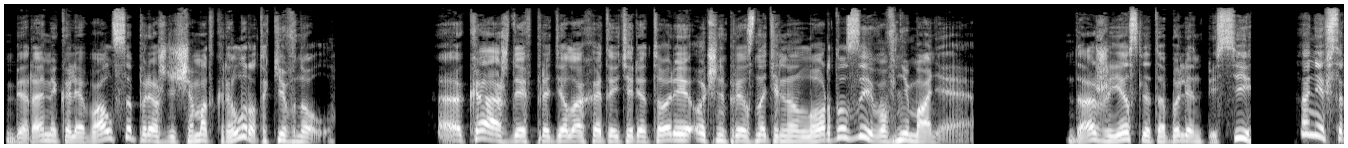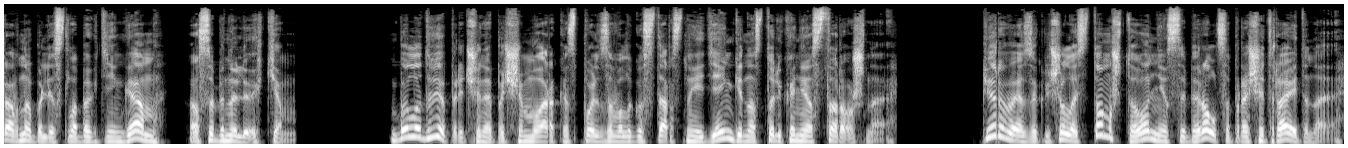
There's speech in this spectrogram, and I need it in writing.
Берами колебался, прежде чем открыл рот и кивнул. «Э, «Каждый в пределах этой территории очень признателен лорду за его внимание. Даже если это были NPC, они все равно были слабы к деньгам, особенно легким. Было две причины, почему Арк использовал государственные деньги настолько неосторожно. Первая заключалась в том, что он не собирался прощать Райдена.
